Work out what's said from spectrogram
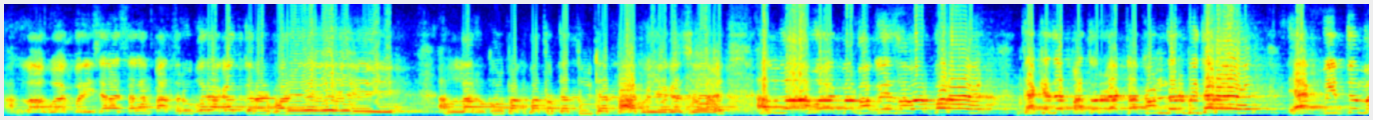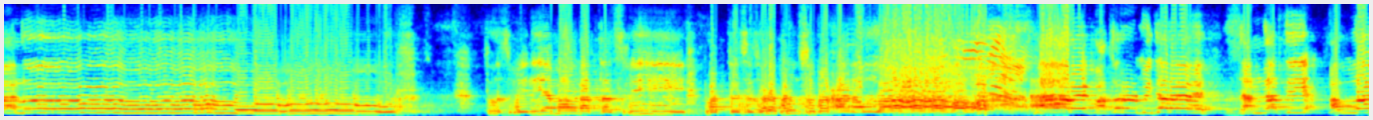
আল্লাহ আকবর পাথর উপরে আঘাত করার পরে আল্লাহর হুকুমে পাক পাথরটা দুইটা ভাগ হয়ে গেছে। আল্লাহ একবার ভাগ হয়ে যাওয়ার পরে দেখে যে পাথরের একটা খন্ডের ভিতরে এক বৃদ্ধ মানুষ তসবি নিয়ে মাওলা তসবি পড়তেছে। জোরে বলুন সুবহানাল্লাহ। আর ওই পাথরের ভিতরে জান্নাতি, আল্লাহ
